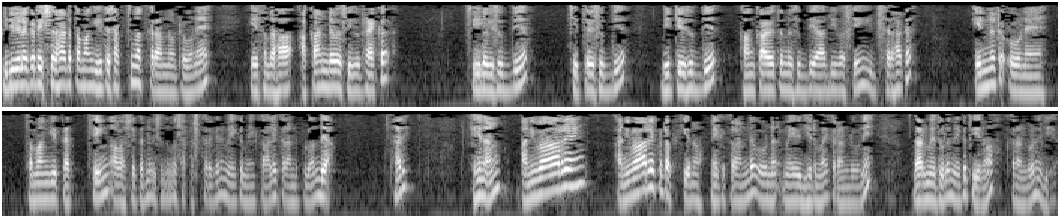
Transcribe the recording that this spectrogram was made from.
පිළිවෙලකට ඉස්සරහට තමන්ගේ හිත ශක්තිමත් කරන්නට ඕනේ. ඒ සඳහා අකණ්ඩව සිල් රැක සීල විසුද්ධිය, චිත්ත විසුද්ධිය, ධිට්ඨි විසුද්ධිය, කාංකායතන විසුද්ධිය ආදී වශයෙන් ඉස්සරහට එන්නට ඕනේ. තමන්ගේ පැත්තෙන් අවශ්‍ය කරන විසඳුම සකස් කරගෙන මේක මේ කාලේ කරන්න පුළුවන් දෙයක්. හරි? එහෙනම් අනිවාර්යෙන් අනිවාර්ය කොට අපි කියනවා මේක කරන්න ඕන මේ විදිහටමයි කරන්න ඕනේ. ධර්මයේ තුල මේක තියෙනවා කරන්න ඕන විදිහ.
